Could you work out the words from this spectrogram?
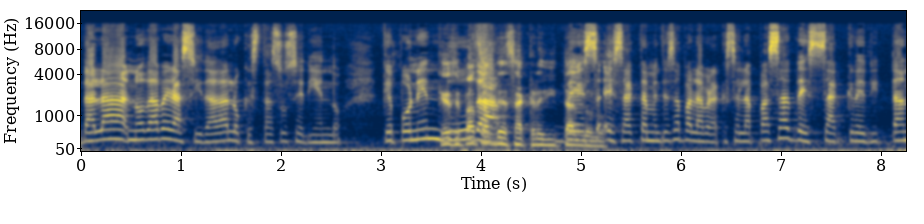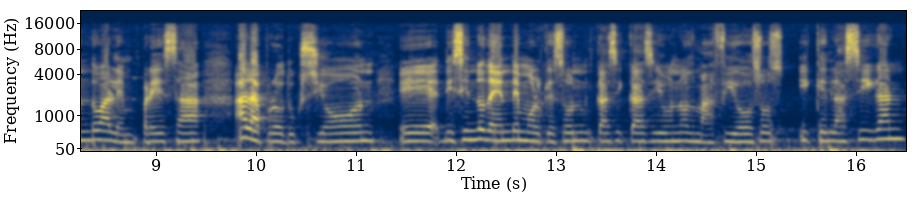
da la, no da veracidad a lo que está sucediendo, que pone en Que se duda... pasa desacreditándolos. Des- exactamente esa palabra, que se la pasa desacreditando a la empresa, a la producción, eh, diciendo de Endemol que son casi casi unos mafiosos y que la sigan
